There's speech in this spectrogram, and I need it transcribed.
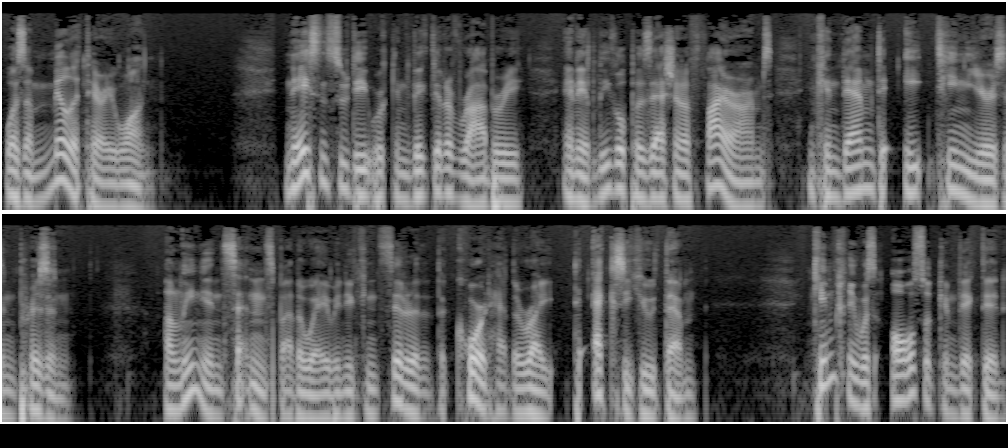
was a military one. Nes and Sudit were convicted of robbery and illegal possession of firearms and condemned to 18 years in prison. A lenient sentence, by the way, when you consider that the court had the right to execute them. Kimchi was also convicted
